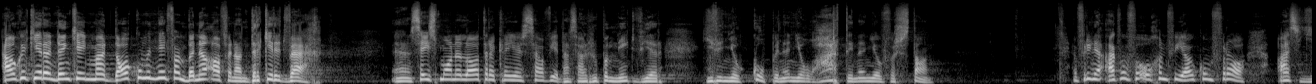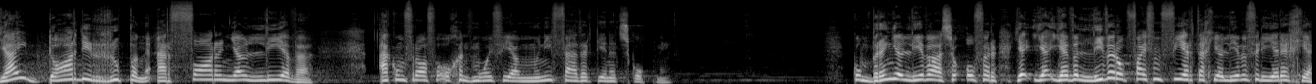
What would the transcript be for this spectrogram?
Elke keer dan dink jy, maar daar kom dit net van binne af en dan druk jy dit weg. En 6 maande later kry jy jouself weer, dan daai roeping net weer hier in jou kop en in jou hart en in jou verstand. En vriende, ek wil veraloggend vir jou kom vra, as jy daardie roeping ervaar in jou lewe, ek kom vra veraloggend mooi vir jou, moenie verder teen dit skop nie. Kom bring jou lewe as 'n offer. Jy jy jy wil liewer op 45 jou lewe vir die Here gee.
